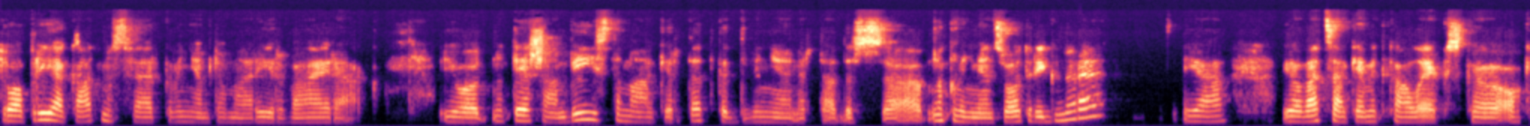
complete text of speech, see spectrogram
to prieka atmosfēru, ka viņiem tomēr ir vairāk. Jo nu, tiešām bīstamāk ir tad, kad viņiem ir tādas, nu, ka viņi viens otru ignorē. Jā, jo vecākiem kā liekas, ka ok,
